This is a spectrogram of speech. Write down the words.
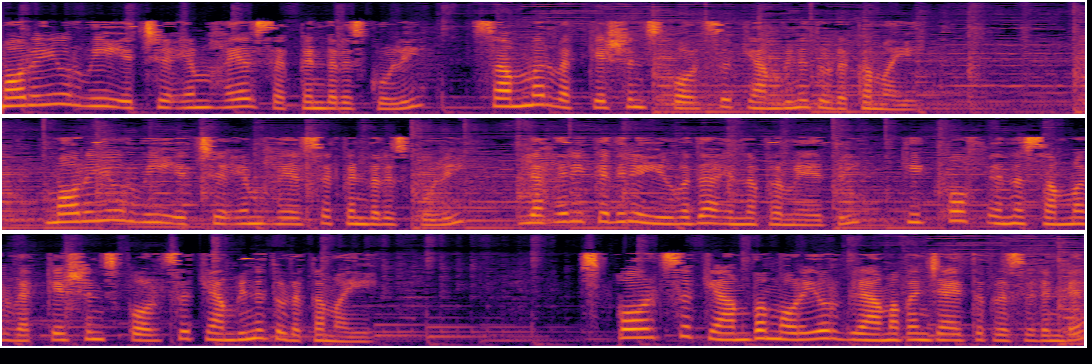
Morayur V H M higher secondary സ്കൂളിൽ സമ്മർ വെക്കേഷൻ സ്പോർട്സ് ക്യാമ്പിന് തുടക്കമായി. Morayur V H M higher secondary സ്കൂളിൽ ലഹരിക്കെതിരെ യുവത എന്ന പ്രമേയത്തിൽ കിക്ക് ഓഫ് എന്ന സമ്മർ വെക്കേഷൻ സ്പോർട്സ് ക്യാമ്പിന് തുടക്കമായി. സ്പോർട്സ് ക്യാമ്പ് മൊറയൂർ ഗ്രാമപഞ്ചായത്ത് പ്രസിഡന്റ്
